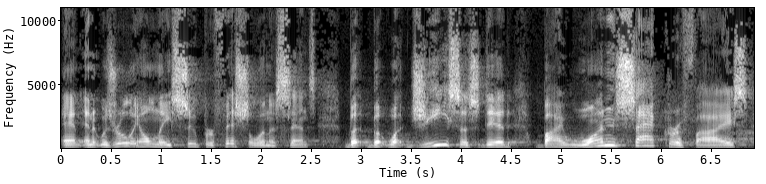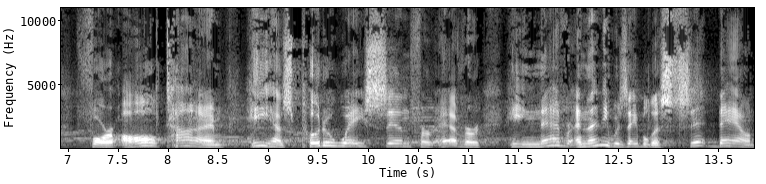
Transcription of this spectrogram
and, and it was really only superficial in a sense but but what jesus did by one sacrifice for all time he has put away sin forever he never and then he was able to sit down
